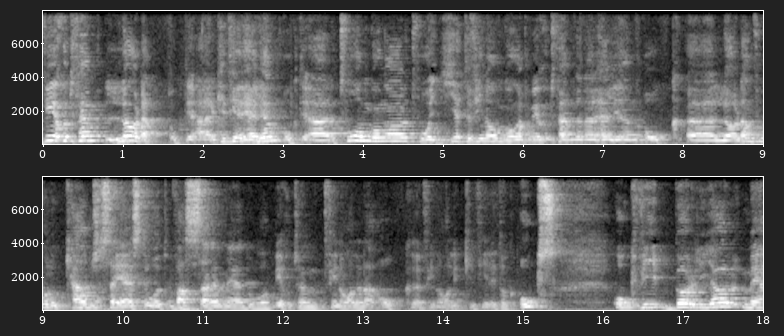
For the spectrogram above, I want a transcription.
V75 lördag och det är kriteriehelgen och det är två omgångar, två jättefina omgångar på V75 den här helgen och eh, lördagen får man nog kanske säga är strået vassare med då V75-finalerna och eh, final i kriteriet och Oaks. Och vi börjar med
